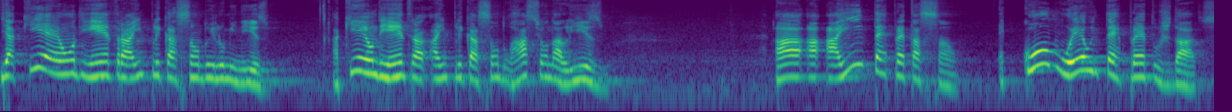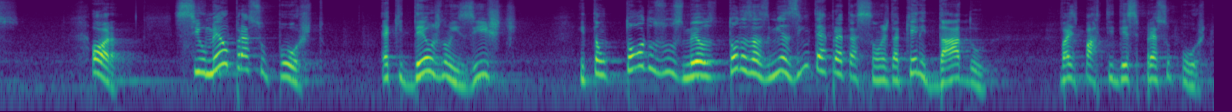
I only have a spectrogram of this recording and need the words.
E aqui é onde entra a implicação do iluminismo. Aqui é onde entra a implicação do racionalismo. A, a, a, interpretação é como eu interpreto os dados. Ora, se o meu pressuposto é que Deus não existe, então, todos os meus, todas as minhas interpretações daquele dado vai partir desse pressuposto.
